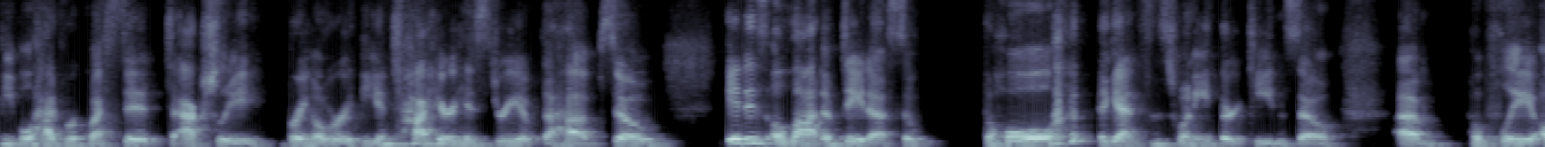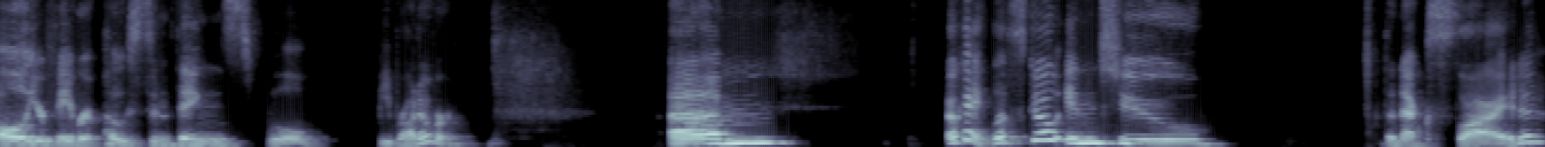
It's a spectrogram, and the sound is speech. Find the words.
People had requested to actually bring over the entire history of the hub. So it is a lot of data. So the whole, again, since 2013. So um, hopefully all your favorite posts and things will be brought over. Um, okay, let's go into the next slide.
